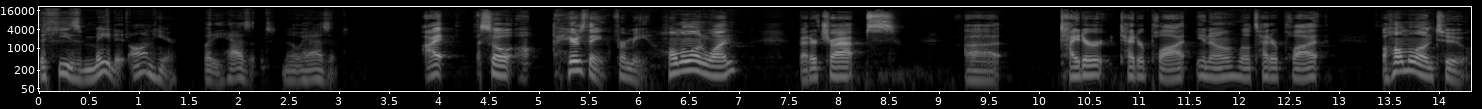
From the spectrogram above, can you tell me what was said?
that he's made it on here, but he hasn't. No, he hasn't. I so uh, here's the thing for me. Home Alone one, better traps, uh, tighter tighter plot. You know, a little tighter plot. But Home Alone two,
